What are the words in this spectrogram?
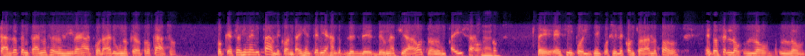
tarde o temprano se nos iban a acordar uno que otro caso, porque eso es inevitable. Cuando hay gente viajando de, una ciudad a otra, de un país a otro, eh, es imposible controlarlo todo. Entonces, lo, lo, lo,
